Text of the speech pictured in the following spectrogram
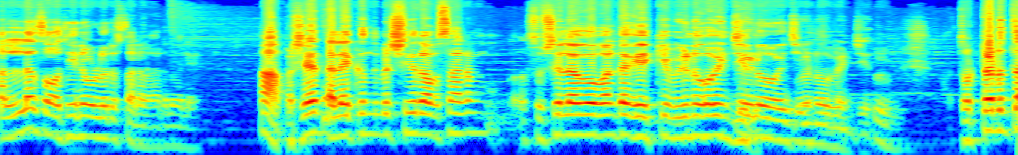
നല്ല സ്വാധീനമുള്ളൊരു സ്ഥലമായിരുന്നു അല്ലേ? ആ പക്ഷേ തലേക്കുന്ന് ബഷീർ അവസാനം സുശീല ഗോപാലിന്റെ കൈക്ക് വീണുപോവുകയും ചെയ്തു. വീണുപോവുകയും ചെയ്തു. തൊട്ടടുത്ത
